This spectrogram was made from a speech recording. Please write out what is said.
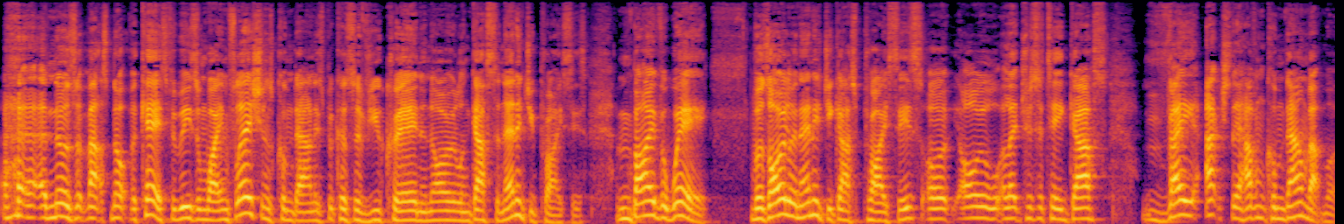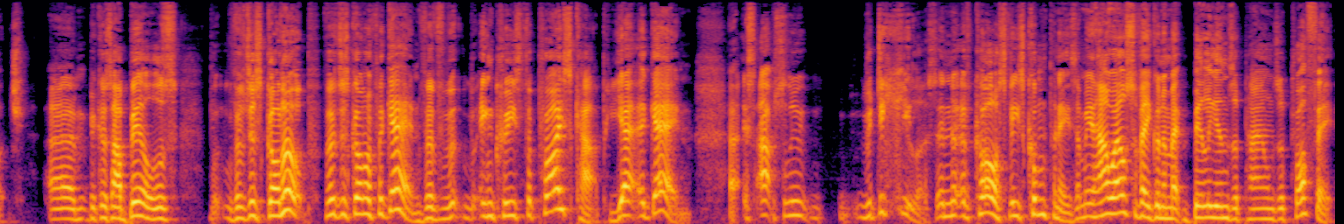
uh, and knows that that's not the case. The reason why inflation's come down is because of Ukraine and oil and gas and energy prices. And by the way, those oil and energy gas prices, or oil, electricity, gas, they actually haven't come down that much um, because our bills They've just gone up. They've just gone up again. They've increased the price cap yet again. Uh, it's absolute ridiculous. And of course, these companies, I mean, how else are they going to make billions of pounds of profit?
